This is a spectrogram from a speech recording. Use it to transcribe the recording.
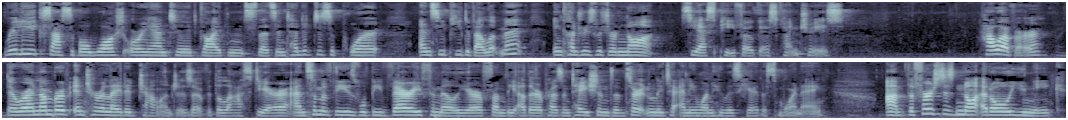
really accessible WASH oriented guidance that's intended to support NCP development in countries which are not CSP focused countries. However, there were a number of interrelated challenges over the last year, and some of these will be very familiar from the other presentations and certainly to anyone who is here this morning. Um, the first is not at all unique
